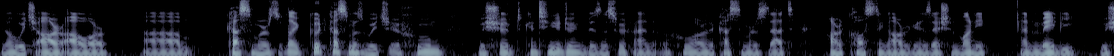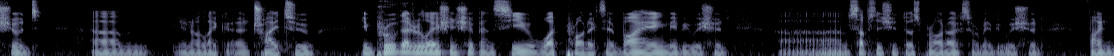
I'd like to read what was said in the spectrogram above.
you know which are our um, customers, like good customers, which whom we should continue doing business with, and who are the customers that are costing our organization money, and maybe we should, um, you know, like uh, try to improve that relationship and see what products they're buying. Maybe we should uh, substitute those products, or maybe we should find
